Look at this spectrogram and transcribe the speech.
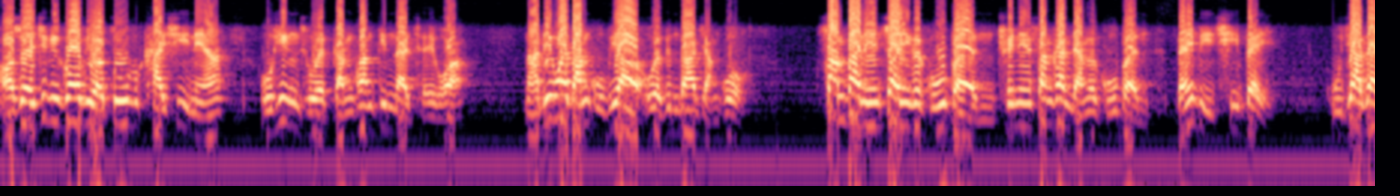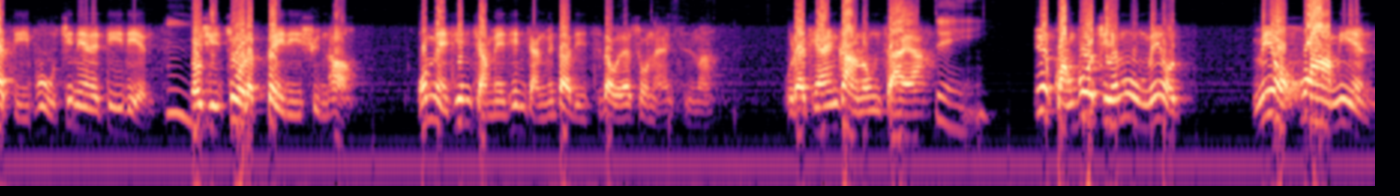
哦，所以这个股票都开戏呢，有兴趣的赶快进来找我。那另外一档股票，我也跟大家讲过，上半年赚一个股本，全年上看两个股本，每比七倍，股价在底部，今年的低点，尤其做了背离讯号。我每天讲，每天讲，你们到底知道我在说哪一只吗？我来平安港龙灾啊。对，因为广播节目没有没有画面，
